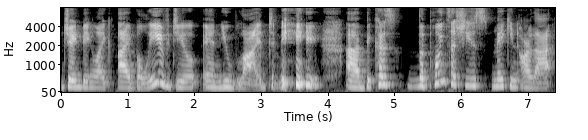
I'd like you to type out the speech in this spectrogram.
Jane being like, I believed you and you lied to me. um, because the points that she's making are that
